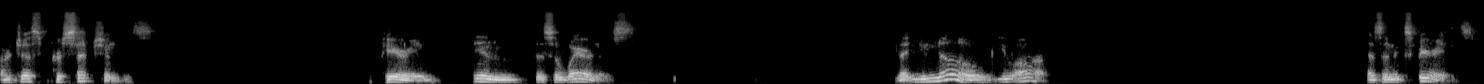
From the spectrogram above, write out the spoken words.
are just perceptions appearing in this awareness that you know you are as an experience.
